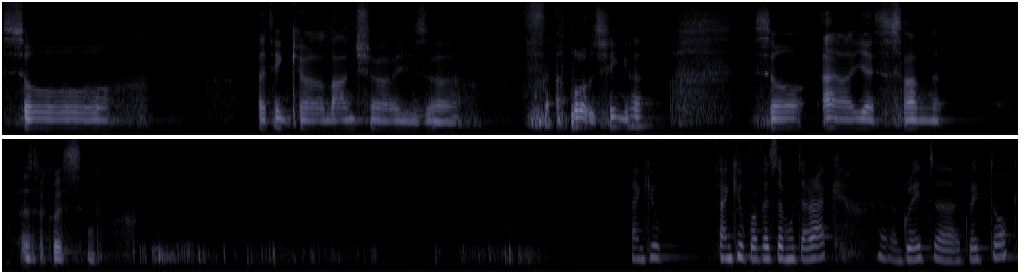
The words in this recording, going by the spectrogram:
so, I think uh, lunch uh, is uh, approaching. so, uh, yes, San has a question. Thank you. Thank you, Professor Muttarak a great, uh, great talk.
